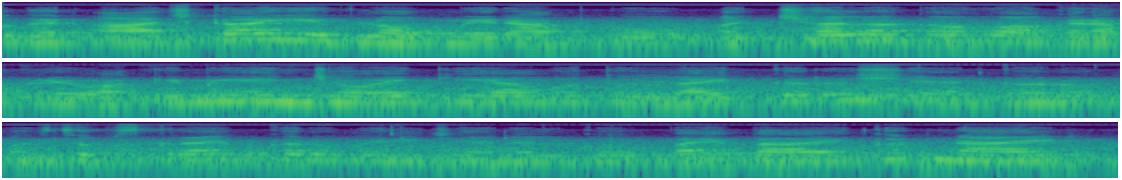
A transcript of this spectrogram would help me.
अगर आज का ये ब्लॉग मेरा आपको अच्छा लगा हो, अगर आपने वाकई में इन्जॉय किया हो तो लाइक करो शेयर करो और सब्सक्राइब करो मेरे चैनल को। बाय बाय गुड नाइट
